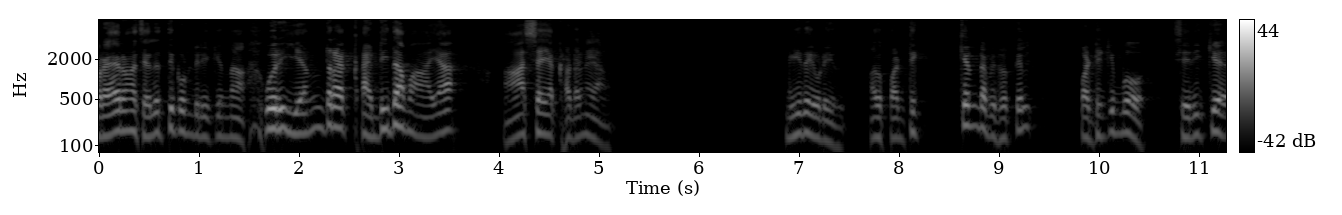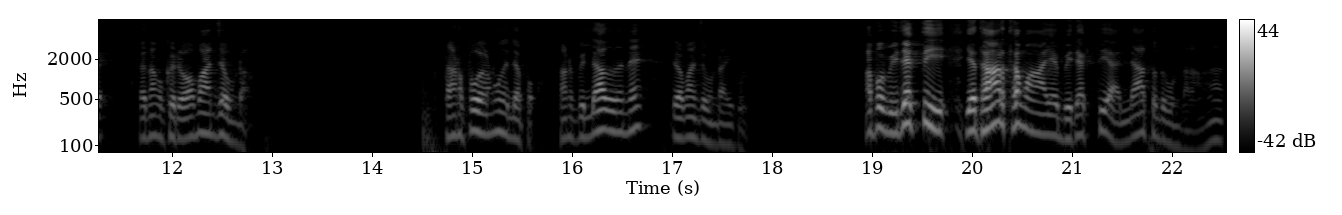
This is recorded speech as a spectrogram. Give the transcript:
പ്രേരണ ചെലുത്തിക്കൊണ്ടിരിക്കുന്ന ഒരു യന്ത്രഘടിതമായ ആശയഘടനയാണ് ഗീതയുടേത്. അത് പഠിക്കേണ്ട വിധത്തിൽ പഠിക്കുമ്പോൾ ശരിക്ക് നമുക്ക് രോമാഞ്ചം ഉണ്ടാകും. തണുപ്പ് വേണമെന്നില്ല അപ്പോൾ. തണുപ്പില്ലാതെ തന്നെ രോമാഞ്ചം ഉണ്ടായിക്കൊള്ളും. അപ്പോൾ വിരക്തി യഥാർത്ഥമായ വിരക്തി അല്ലാത്തത് കൊണ്ടാണ്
